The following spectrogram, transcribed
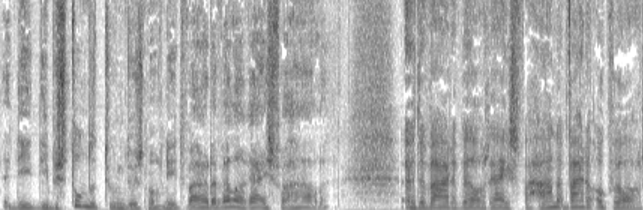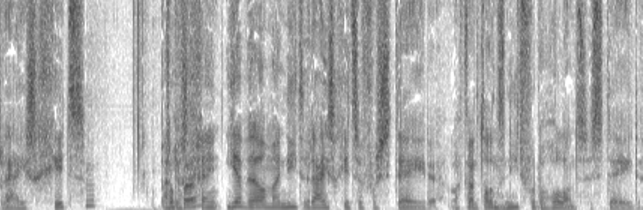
die, die bestonden toen dus nog niet. Waren er wel een reisverhalen? Uh, er waren wel reisverhalen, er waren ook wel reisgidsen. Maar? Geen, jawel, maar niet reisgidsen voor steden. Althans niet voor de Hollandse steden.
